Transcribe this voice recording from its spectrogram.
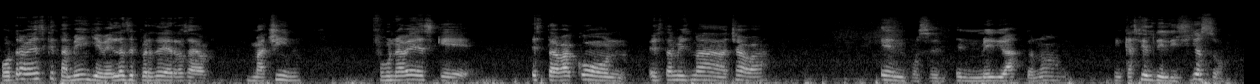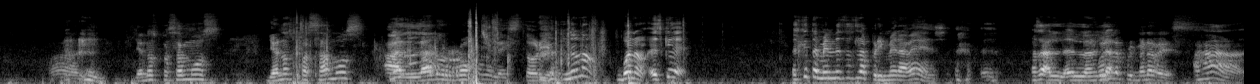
Otra vez que también llevé las de perder, o sea, machín, fue una vez que estaba con esta misma chava en, pues, en, en medio acto, ¿no? En casi el delicioso. Ah, ya, nos pasamos, ya nos pasamos al lado rojo de la historia. No, no, bueno, es que. Es que también esta es la primera vez. o sea, la, la- Fue la- la primera vez. Ajá,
